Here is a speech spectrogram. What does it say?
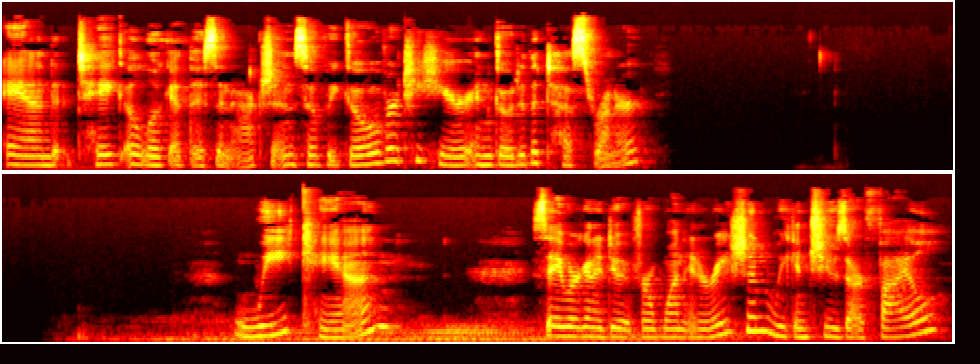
and take a look at this in action. So if we go over to here and go to the test runner, we can say we're going to do it for one iteration. We can choose our file.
